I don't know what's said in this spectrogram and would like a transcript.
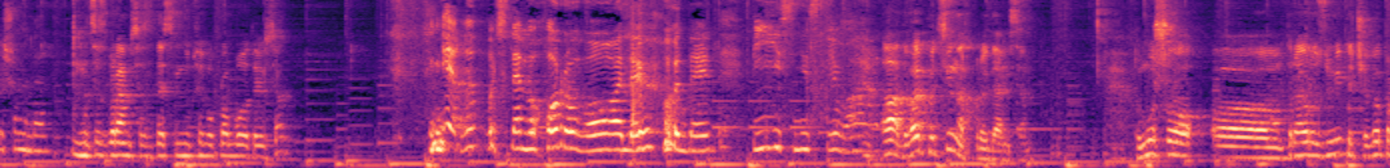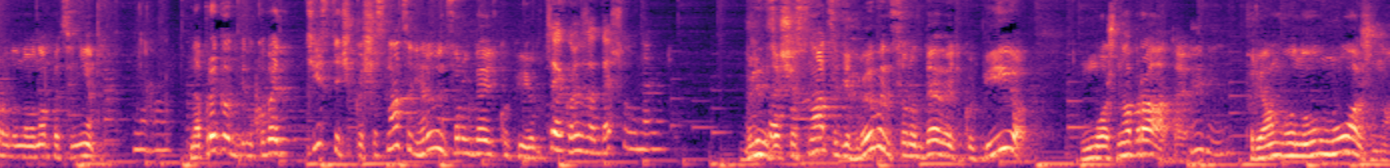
І що ми далі? Ми це збираємося за 10 минут попробувати і все. Ні, ми почнемо хороводи ходити, пісні співати. А, давай по цінах пройдемося. Тому що е, треба розуміти, чи виправдано воно по ціні. Ага. Наприклад, білкове тістечко 16 гривень 49 копійок. Це якось задешево навіть. Блін, за 16 гривень 49 копійок можна брати. Угу. Прям воно можна.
